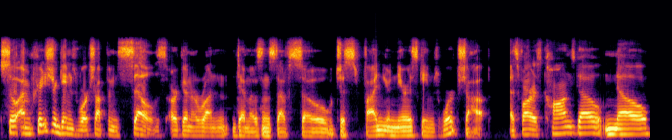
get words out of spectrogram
So I'm pretty sure Games Workshop themselves are gonna run demos and stuff. So just find your nearest Games Workshop. As far as cons go, no,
